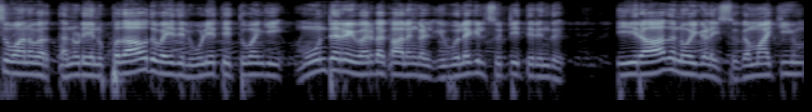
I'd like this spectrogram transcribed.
இயேசுவானவர் தன்னுடைய முப்பதாவது வயதில் ஊழியத்தை துவங்கி மூன்றரை வருட காலங்கள் இவ்வுலகில் சுற்றித் திரிந்து தீராத நோய்களை சுகமாக்கியும்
